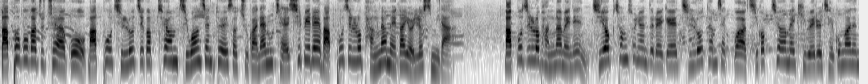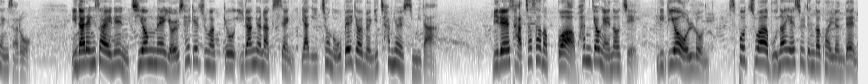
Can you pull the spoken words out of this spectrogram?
마포구가 주최하고 마포 진로 직업 체험 지원센터에서 주관한 제11회 마포 진로 박람회가 열렸습니다. 마포 진로 박람회는 지역 청소년들에게 진로 탐색과 직업 체험의 기회를 제공하는 행사로 이날 행사에는 지역 내 13개 중학교 1학년 학생 약 2,500여 명이 참여했습니다. 미래 4차 산업과 환경 에너지, 미디어 언론, 스포츠와 문화예술 등과 관련된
